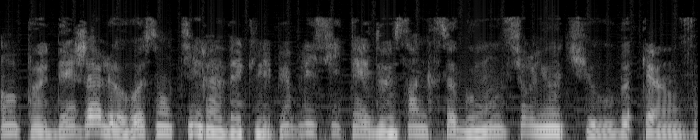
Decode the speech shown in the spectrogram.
On peut déjà le ressentir avec les publicités de 5 secondes sur YouTube 15.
